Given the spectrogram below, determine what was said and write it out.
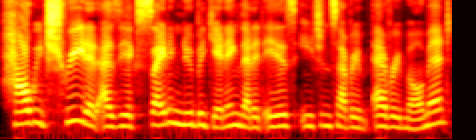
how we treat it as the exciting new beginning that it is each and every, every moment,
